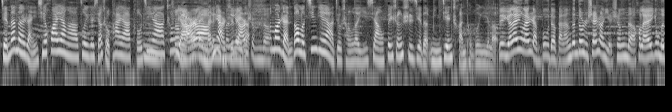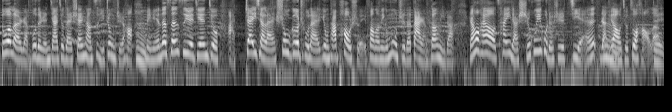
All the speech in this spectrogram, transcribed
简单的染一些花样啊，做一个小手帕呀、头巾啊、窗帘儿、哎门帘之类的什么的。那么染到了今天啊，就成了一项飞升世界的民间传统工艺了。对，原来用来染布的板蓝根都是山上野生的，后来用的多了，染布的人家就在山上自己种植哈。嗯，每年的三四月间就啊。摘下来，收割出来，用它泡水，放到那个木质的大染缸里边，然后还要掺一点石灰或者是碱染料就做好了。对，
